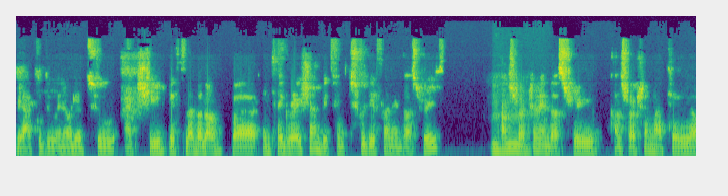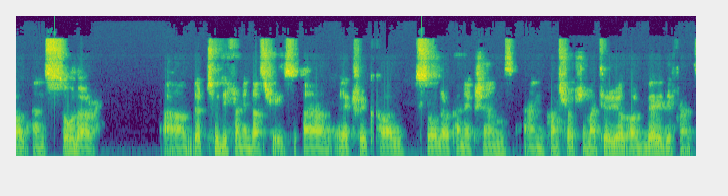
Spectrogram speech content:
we had to do in order to achieve this level of uh, integration between two different industries mm-hmm. construction industry construction material and solar. Um, they're two different industries. Uh, electrical solar connections and construction material are very different.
